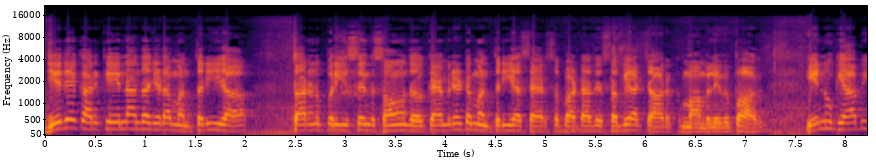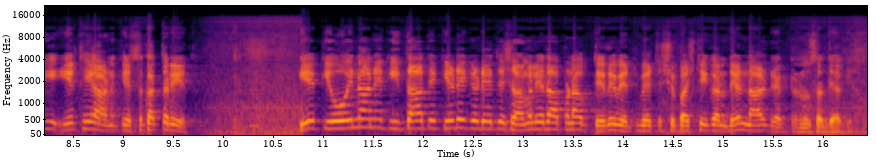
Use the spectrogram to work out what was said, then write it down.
ਜਿਹਦੇ ਕਰਕੇ ਇਹਨਾਂ ਦਾ ਜਿਹੜਾ ਮੰਤਰੀ ਆ ਤਰਨਪ੍ਰੀਤ ਸਿੰਘ ਸੌਂਦ, ਕੈਬਨਿਟ ਮੰਤਰੀ ਆ ਸੈਰ ਸਪਾਟਾ ਦੇ ਸੱਭਿਆਚਾਰਕ ਮਾਮਲੇ ਵਿਭਾਗ। ਇਹਨੂੰ ਕਿਹਾ ਵੀ ਇੱਥੇ ਆਣ ਕੇ ਸਕੱਤਰੇਤ। ਇਹ ਕਿਉਂ ਇਹਨਾਂ ਨੇ ਕੀਤਾ ਤੇ ਕਿਹੜੇ ਕਿਹੜੇ ਤੇ ਸ਼ਾਮਲ ਇਹਦਾ ਆਪਣਾ ਹਫ਼ਤੇ ਦੇ ਵਿੱਚ ਵਿੱਚ ਸਪਸ਼ਟੀਕਰਨ ਦੇਣ, ਨਾਲ ਡਾਇਰੈਕਟਰ ਨੂੰ ਸੱਦਿਆ ਗਿਆ।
